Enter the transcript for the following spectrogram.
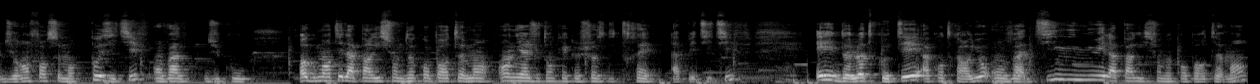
du renforcement positif. On va du coup augmenter l'apparition d'un comportement en y ajoutant quelque chose de très appétitif. Et de l'autre côté, à contrario, on va diminuer l'apparition d'un comportement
